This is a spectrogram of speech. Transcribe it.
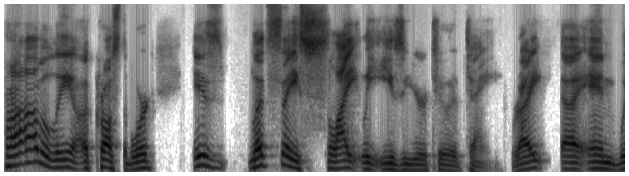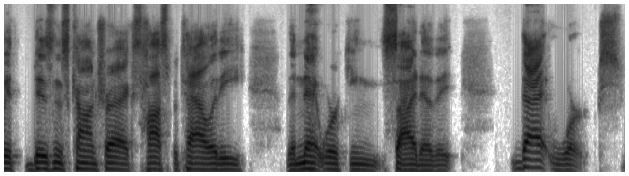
probably across the board is let's say slightly easier to obtain right? Uh, and with business contracts hospitality the networking side of it that works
